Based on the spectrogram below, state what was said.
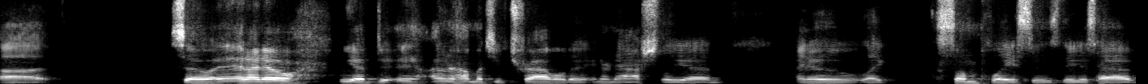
uh, so, and I know we have. I don't know how much you've traveled internationally. Um, I know like some places they just have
